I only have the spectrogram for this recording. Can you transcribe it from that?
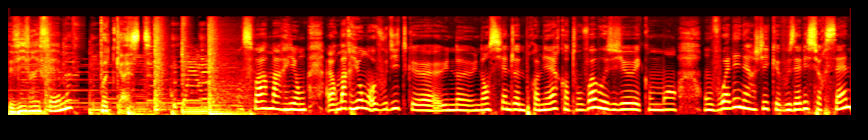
Vivre FM Podcast. Bonsoir Marion. Alors Marion, vous dites qu'une une ancienne jeune première, quand on voit vos yeux et comment on voit l'énergie que vous avez sur scène,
